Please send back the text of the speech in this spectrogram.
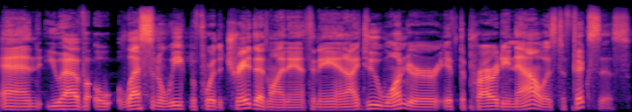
and you have a, less than a week before the trade deadline, Anthony. And I do wonder if the priority now is to fix this,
